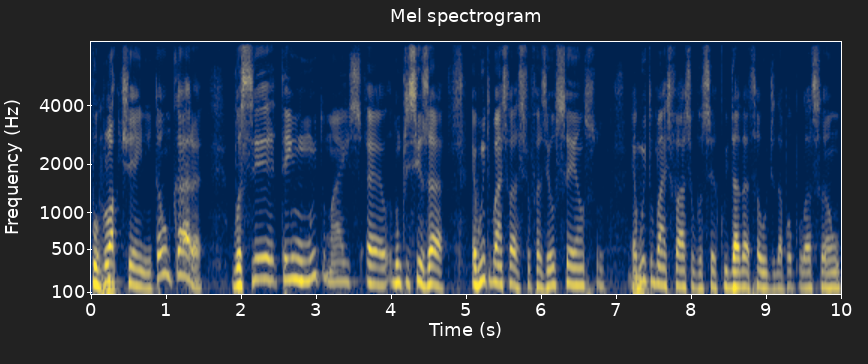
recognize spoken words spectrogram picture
por blockchain. Então, cara, você tem muito mais. é, não precisa. É muito mais fácil fazer o censo, é muito mais fácil você cuidar da saúde da população,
